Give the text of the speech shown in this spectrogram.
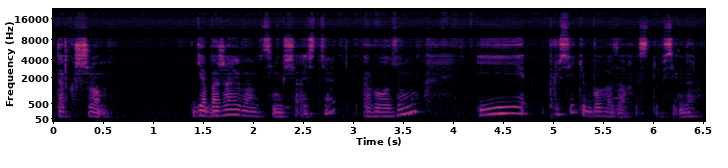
Так що я бажаю вам всім щастя, розуму і просіть у Бога захисту завжди.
